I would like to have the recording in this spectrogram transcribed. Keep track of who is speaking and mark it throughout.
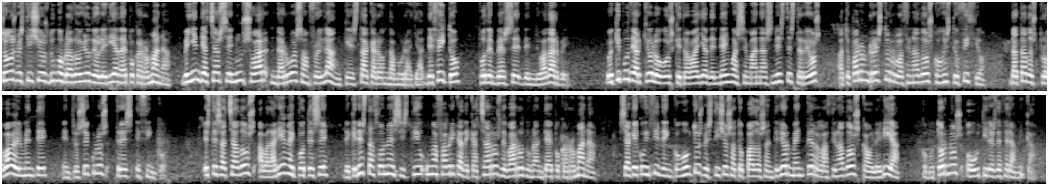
Speaker 1: Son os vestixios dun obradoiro de olería da época romana. Veñen de acharse nun soar da rúa San Froilán, que está a carón da muralla. De feito, poden verse dende o Adarve. O equipo de arqueólogos que traballa dende hai unhas semanas nestes terreos atoparon restos relacionados con este oficio, datados probablemente entre os séculos 3 e 5. Estes achados avalarían a hipótese de que nesta zona existiu unha fábrica de cacharros de barro durante a época romana, xa que coinciden con outros vestixios atopados anteriormente relacionados ca olería, como tornos ou útiles de cerámica.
